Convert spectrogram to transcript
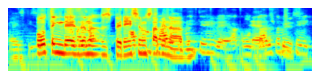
É esquisito. Ou tem 10 Mas anos ao- de experiência e não sabe nada. Também tem, velho. Ao contrário É, tipo também isso. tem.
